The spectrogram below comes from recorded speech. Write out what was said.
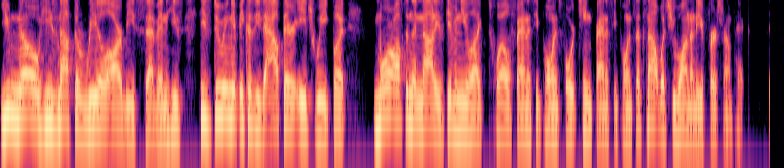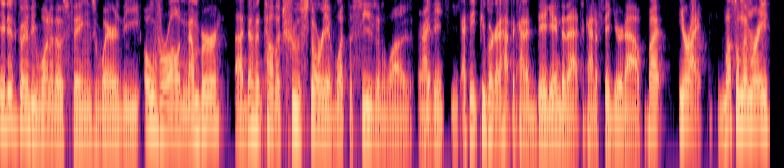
you know he's not the real RB7. He's he's doing it because he's out there each week, but more often than not, he's giving you like 12 fantasy points, 14 fantasy points. That's not what you want out of your first round pick it is going to be one of those things where the overall number uh, doesn't tell the true story of what the season was. And yes. I think I think people are going to have to kind of dig into that to kind of figure it out. But you're right, muscle memory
